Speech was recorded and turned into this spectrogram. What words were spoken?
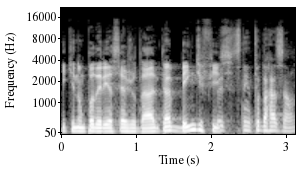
e que não poderia ser ajudado. Então é bem difícil. Você tem toda a razão.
